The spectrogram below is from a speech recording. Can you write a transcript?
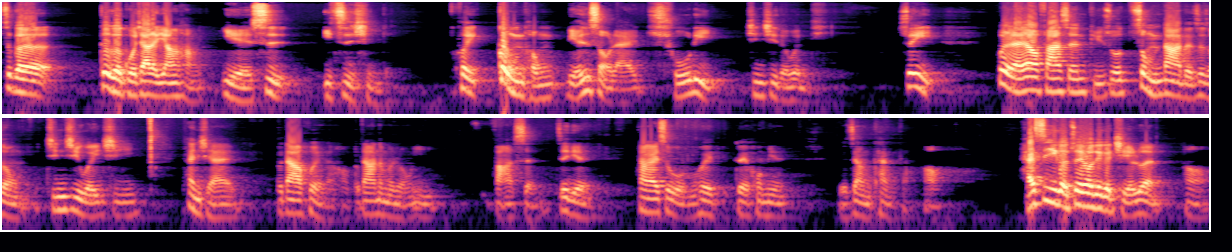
这个各个国家的央行也是一致性的，会共同联手来处理经济的问题。所以未来要发生，比如说重大的这种经济危机，看起来。不大会了哈，不大那么容易发生，这点大概是我们会对后面有这样的看法啊。还是一个最后的一个结论啊，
